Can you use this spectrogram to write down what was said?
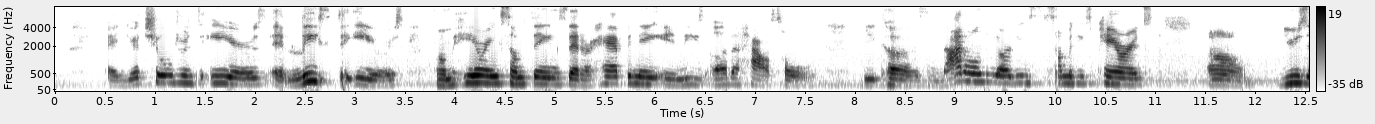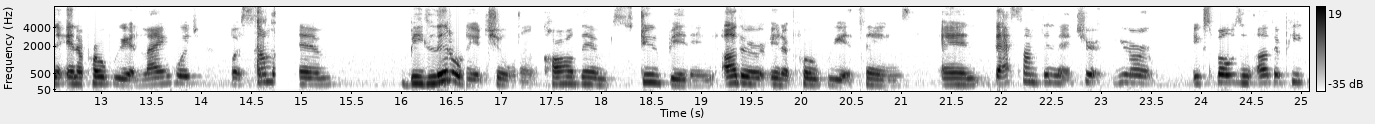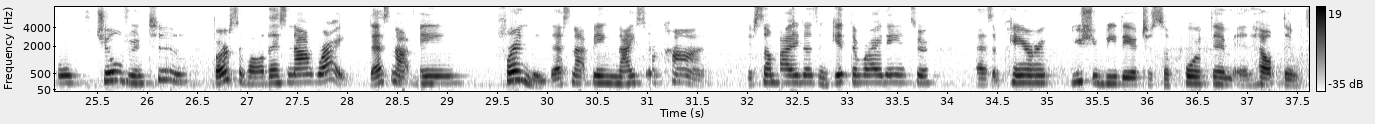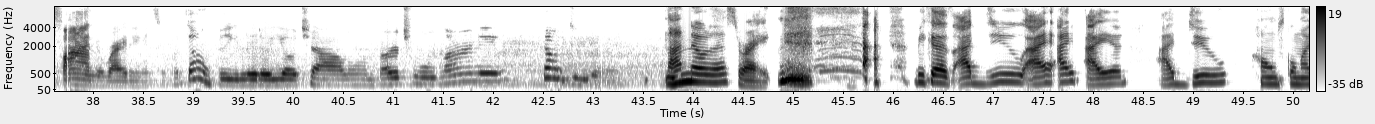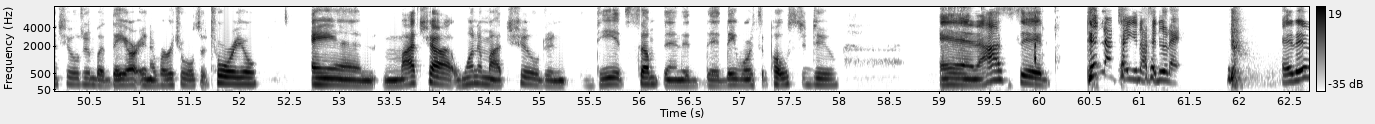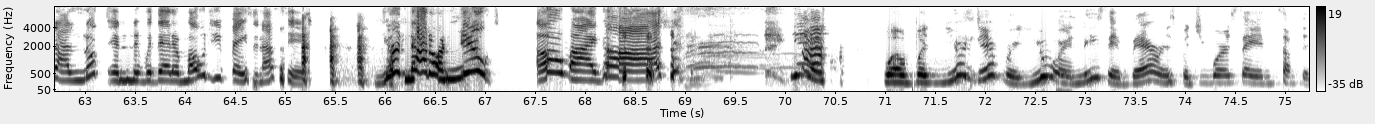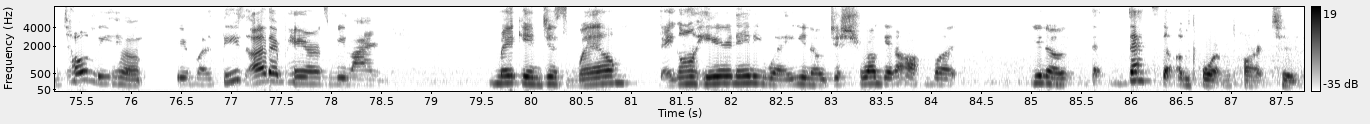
and your children's ears, at least the ears, from hearing some things that are happening in these other households. Because not only are these some of these parents um, using inappropriate language, but some of them belittle their children, call them stupid and other inappropriate things. And that's something that you're you're exposing other people's children to. First of all, that's not right. That's not being friendly. That's not being nice or kind. If somebody doesn't get the right answer, as a parent, you should be there to support them and help them find the right answer. But don't belittle your child on virtual learning. Don't do that. I know that's right. because I do I I I I do homeschool my children, but they are in a virtual tutorial. And my child, one of my children, did something that, that they weren't supposed to do. And I said, Did not I tell you not to do that. and then I looked and with that emoji face and I said, You're not on mute. Oh my gosh. yeah. Well, but you're different. You were at least embarrassed, but you weren't saying something totally well, but these other parents be like making just well, they gonna hear it anyway. You know, just shrug it off. But you know, th- that's the important part too.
